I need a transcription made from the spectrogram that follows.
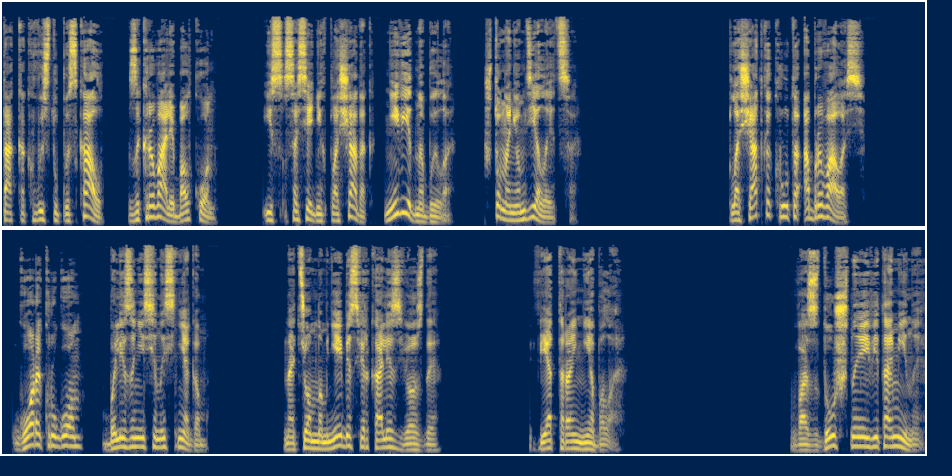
так как выступы скал закрывали балкон. Из соседних площадок не видно было, что на нем делается. Площадка круто обрывалась. Горы кругом были занесены снегом. На темном небе сверкали звезды. Ветра не было. Воздушные витамины.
